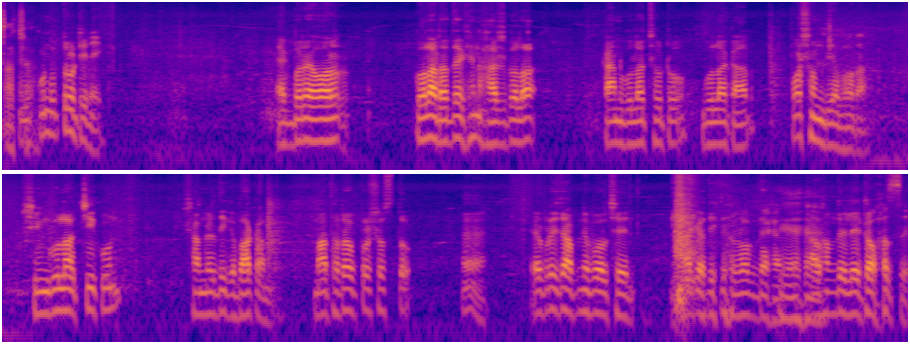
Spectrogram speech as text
আচ্ছা। মানে কোনো ত্রুটি নেই। একবারে ওর গলাটা দেখেন হাঁস গলা কানগুলা ছোট গোলাকার পশম দিয়ে ভরা শিংগুলা চিকুন সামনের দিকে বাঁকানো মাথাটাও প্রশস্ত। হ্যাঁ? এরপরে যে আপনি বলছেন একাধিক রোগ দেখা যায় হ্যাঁ। আলহামদুলিল্লাহ এটাও আছে।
